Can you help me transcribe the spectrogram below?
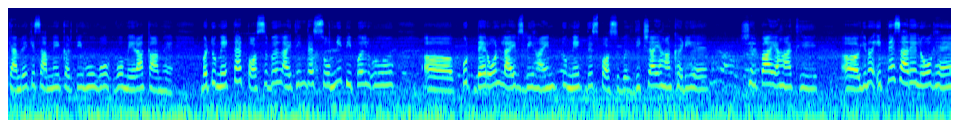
कैमरे के सामने करती हूँ वो वो मेरा काम है. But to make that possible, I think there's so many people who put their own lives behind to make this possible Diksha यहाँ खड़ी है शिल्पा यहाँ थी यू नो इतने सारे लोग हैं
